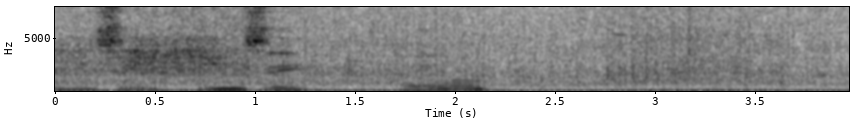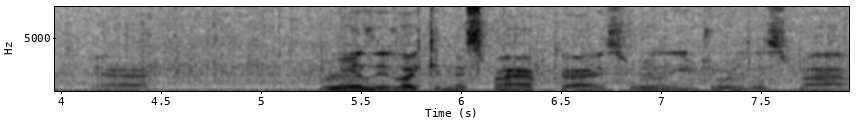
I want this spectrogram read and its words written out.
Easy, easy. Oh. Yeah. Really liking this map, guys. Really enjoy this map.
